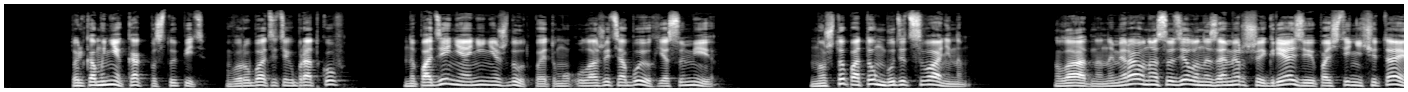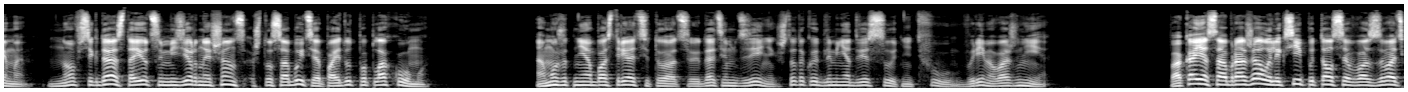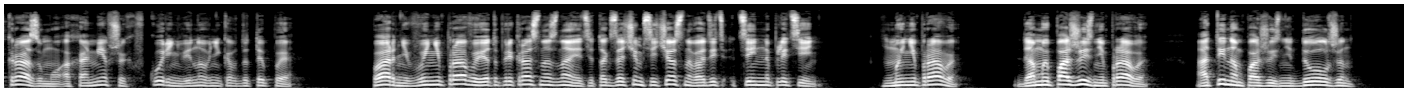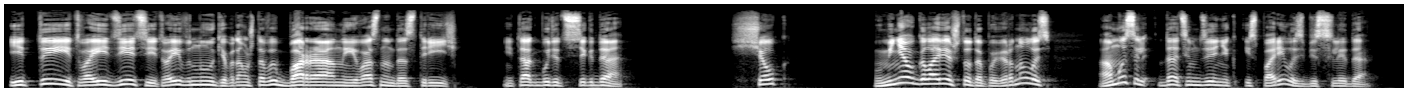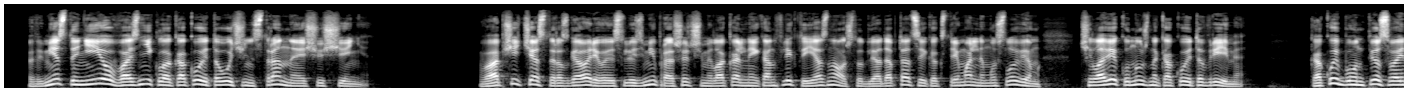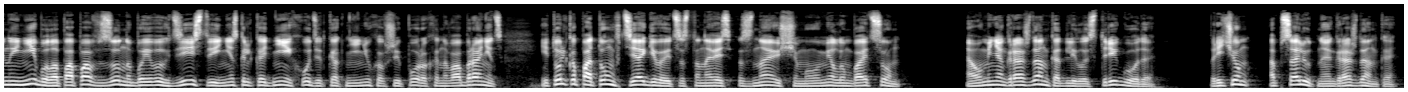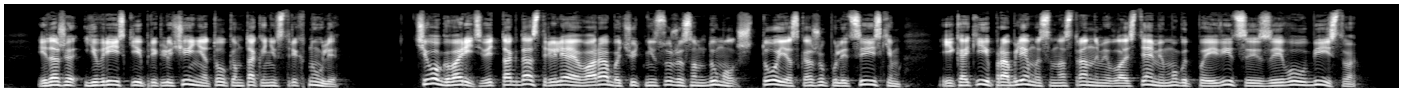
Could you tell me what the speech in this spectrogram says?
Только мне как поступить? Вырубать этих братков? Нападения они не ждут, поэтому уложить обоих я сумею. Но что потом будет с Ваниным? Ладно, номера у нас уделаны замерзшей грязью и почти нечитаемы, но всегда остается мизерный шанс, что события пойдут по-плохому. А может не обострять ситуацию, дать им денег? Что такое для меня две сотни? Тьфу, время важнее. Пока я соображал, Алексей пытался воззвать к разуму охамевших в корень виновников ДТП – «Парни, вы не правы, и это прекрасно знаете. Так зачем сейчас наводить тень на плетень?» «Мы не правы?» «Да мы по жизни правы. А ты нам по жизни должен. И ты, и твои дети, и твои внуки, потому что вы бараны, и вас надо стричь. И так будет всегда». Щелк. У меня в голове что-то повернулось, а мысль дать им денег испарилась без следа. Вместо нее возникло какое-то очень странное ощущение. Вообще, часто разговаривая с людьми, прошедшими локальные конфликты, я знал, что для адаптации к экстремальным условиям человеку нужно какое-то время. Какой бы он пес войны ни был, а попав в зону боевых действий, несколько дней ходит как не нюхавший пороха новобранец, и только потом втягивается, становясь знающим и умелым бойцом. А у меня гражданка длилась три года. Причем абсолютная гражданка. И даже еврейские приключения толком так и не встряхнули. Чего говорить, ведь тогда, стреляя в араба, чуть не с ужасом думал, что я скажу полицейским и какие проблемы с иностранными властями могут появиться из-за его убийства.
